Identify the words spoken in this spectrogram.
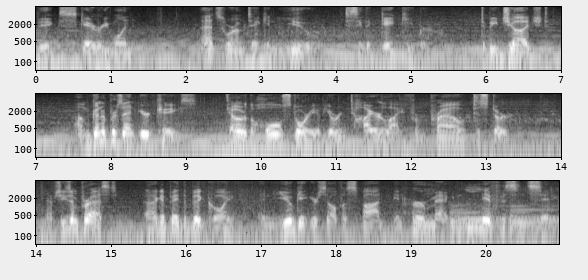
big, scary one? That's where I'm taking you to see the gatekeeper, to be judged. I'm gonna present your case, tell her the whole story of your entire life, from prow to stern. Now, if she's impressed, I get paid the big coin, and you get yourself a spot in her magnificent city.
